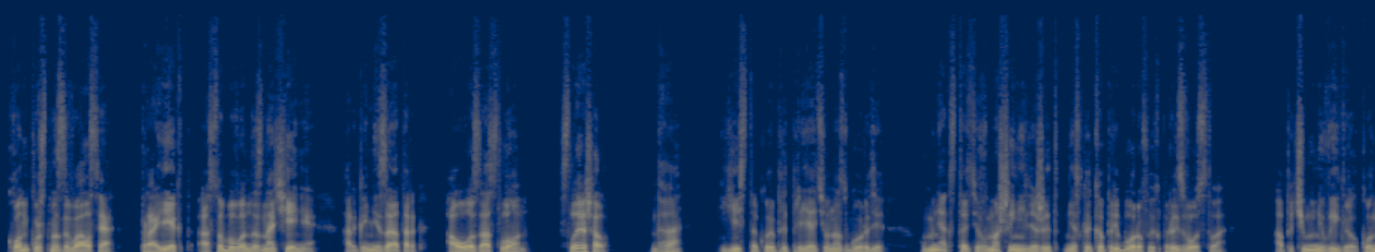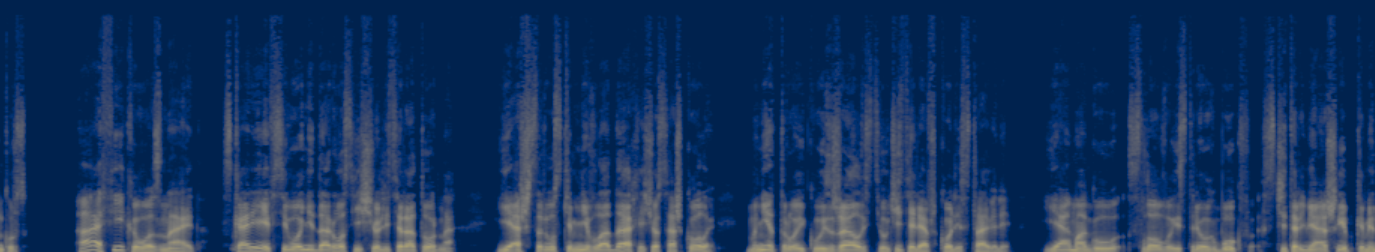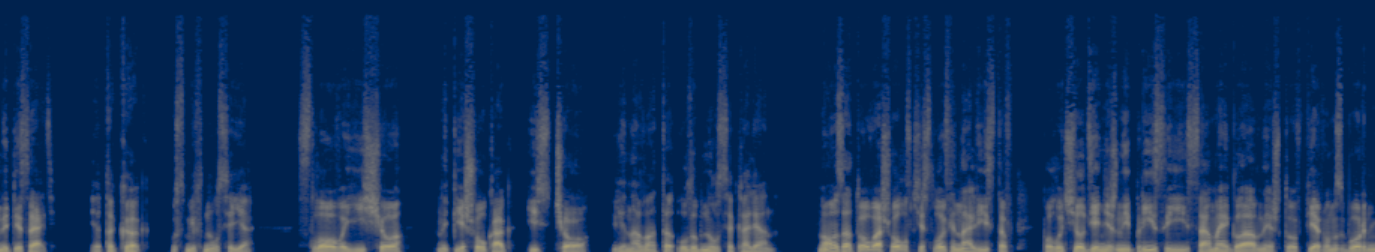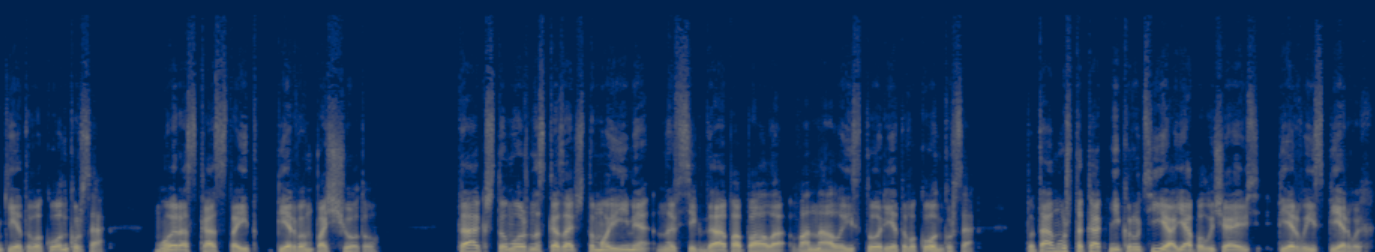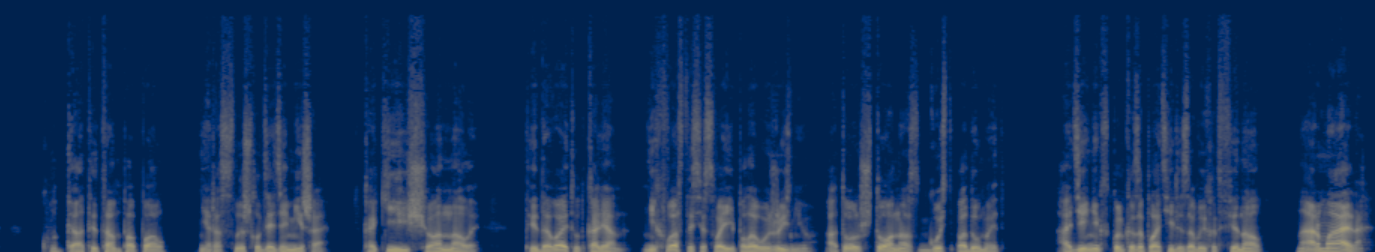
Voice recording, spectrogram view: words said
Конкурс назывался «Проект особого назначения. Организатор АО «Заслон». Слышал? Да, есть такое предприятие у нас в городе. У меня, кстати, в машине лежит несколько приборов их производства. А почему не выиграл конкурс? А фиг его знает. Скорее всего, не дорос еще литературно. Я ж с русским не в ладах еще со школы. Мне тройку из жалости учителя в школе ставили. Я могу слово из трех букв с четырьмя ошибками написать. Это как? — усмехнулся я. «Слово «еще» напишу как «исчо». Виновато улыбнулся Колян. Но зато вошел в число финалистов, получил денежный приз и, самое главное, что в первом сборнике этого конкурса мой рассказ стоит первым по счету. Так что можно сказать, что мое имя навсегда попало в аналы истории этого конкурса, потому что, как ни крути, а я получаюсь первый из первых. «Куда ты там попал?» — не расслышал дядя Миша. Какие еще анналы? Ты давай тут, Колян, не хвастайся своей половой жизнью, а то что о нас гость подумает. А денег сколько заплатили за выход в финал? Нормально.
